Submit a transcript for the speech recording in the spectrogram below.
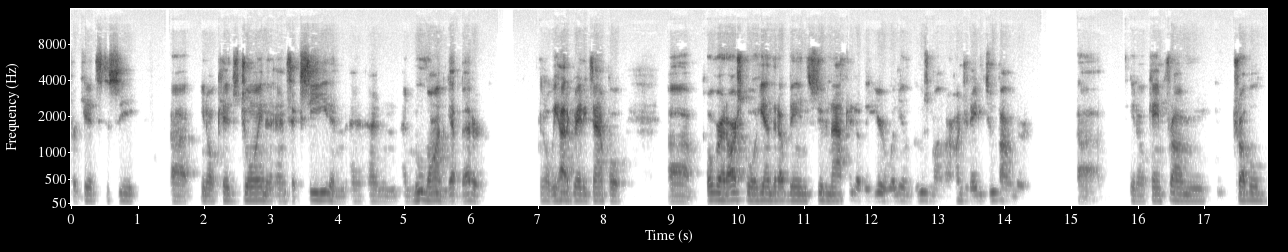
for kids to see, uh, you know, kids join and, and succeed and, and and move on, and get better. You know, we had a great example uh, over at our school, he ended up being student athlete of the year. William Guzman, our 182 pounder, uh, you know, came from troubled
